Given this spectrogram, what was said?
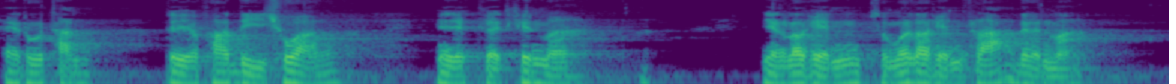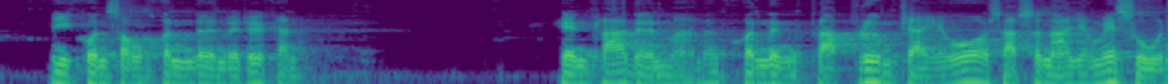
ให้รู้ทันโดยเฉพาะดีชั่วมันจะเกิดขึ้นมา อย่างเราเห็นสมมติเราเห็นพระเดินมา มีคนสองคนเดินไปด้วยกัน เห็นพระเดินมานะคนหนึ่งปรับรื้มใจโอ้ศาสนายังไม่สูญ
